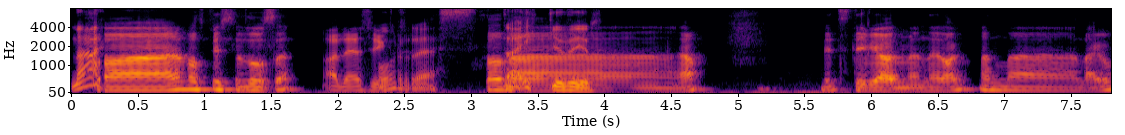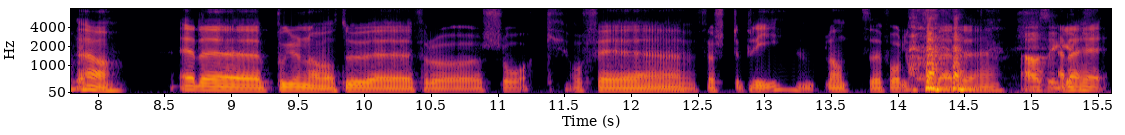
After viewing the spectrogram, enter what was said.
Nei. Så jeg har fått første dose. Ja, det er sykt. For det er ikke dyr. Ja. Litt stiv i armen i dag, men uh, det er jo fint. Ja. Er det pga. at du er fra Skjåk og får førstepri blant folk? Eller, ja, sikkert. Eller,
